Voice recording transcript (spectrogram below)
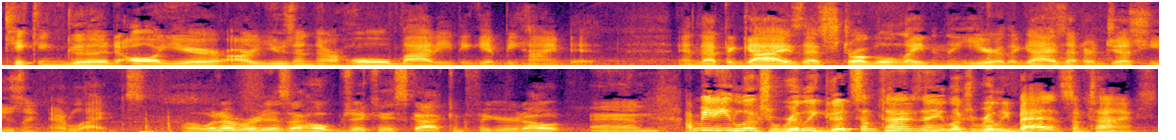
kicking good all year are using their whole body to get behind it. And that the guys that struggle late in the year are the guys that are just using their legs. well, whatever it is, I hope J.K. Scott can figure it out. And I mean, he looks really good sometimes, and he looks really bad sometimes.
